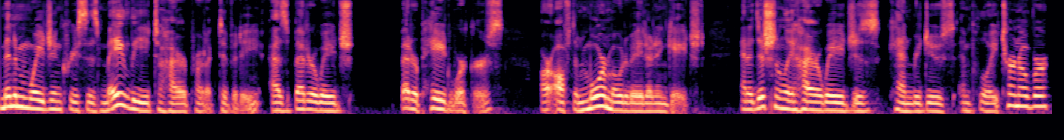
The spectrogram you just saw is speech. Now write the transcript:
Minimum wage increases may lead to higher productivity as better wage better paid workers are often more motivated and engaged. And additionally, higher wages can reduce employee turnover,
